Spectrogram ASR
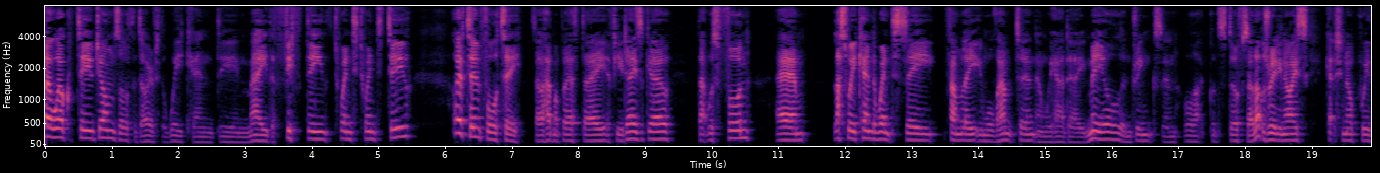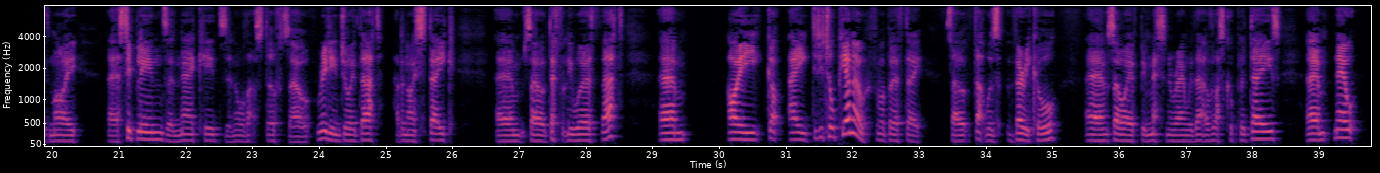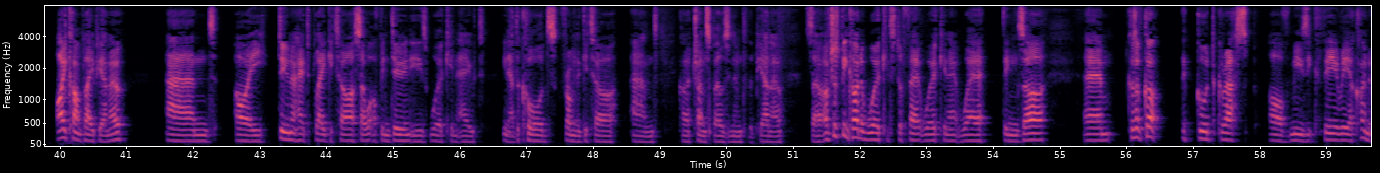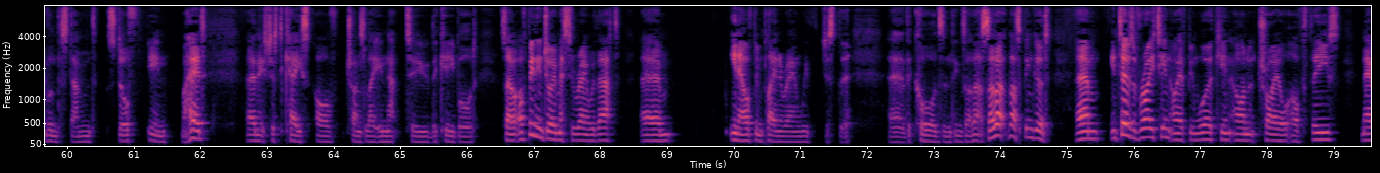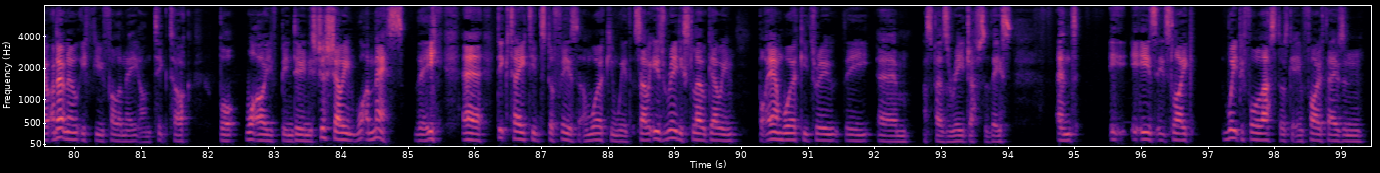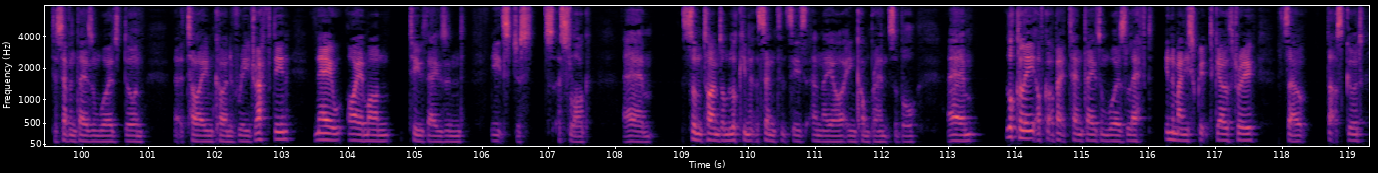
Hello, welcome to John's Author Diary for the weekend in May the 15th, 2022. I have turned 40, so I had my birthday a few days ago. That was fun. Um, last weekend I went to see family in Wolverhampton and we had a meal and drinks and all that good stuff. So that was really nice, catching up with my uh, siblings and their kids and all that stuff. So really enjoyed that. Had a nice steak. Um, so definitely worth that. Um, I got a digital piano for my birthday, so that was very cool. Um, so I have been messing around with that over the last couple of days. Um, now I can't play piano, and I do know how to play guitar. So what I've been doing is working out, you know, the chords from the guitar and kind of transposing them to the piano. So I've just been kind of working stuff out, working out where things are, because um, I've got a good grasp of music theory. I kind of understand stuff in my head, and it's just a case of translating that to the keyboard. So I've been enjoying messing around with that. Um, you know, I've been playing around with just the uh, the chords and things like that. So that that's been good. Um, in terms of writing, I have been working on Trial of Thieves. Now, I don't know if you follow me on TikTok, but what I've been doing is just showing what a mess the uh, dictated stuff is that I'm working with. So it is really slow going, but I am working through the, um, I suppose, the redrafts of this. And it, it is, it's like week before last, I was getting 5,000 to 7,000 words done at a time, kind of redrafting. Now I am on 2,000. It's just a slog. Um, sometimes I'm looking at the sentences and they are incomprehensible. Um, luckily, I've got about 10,000 words left in the manuscript to go through, so that's good.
